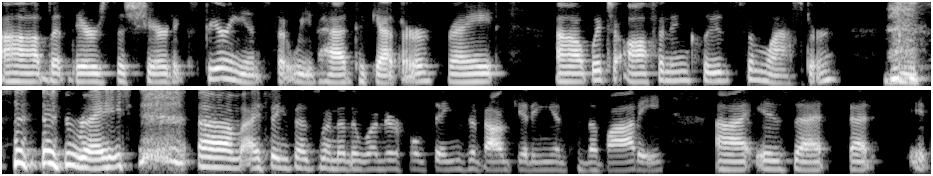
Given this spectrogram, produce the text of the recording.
uh, but there's the shared experience that we've had together, right, uh, which often includes some laughter. right? Um, I think that's one of the wonderful things about getting into the body uh, is that that it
